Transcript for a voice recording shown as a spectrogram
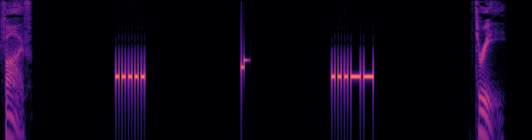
5. 3.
